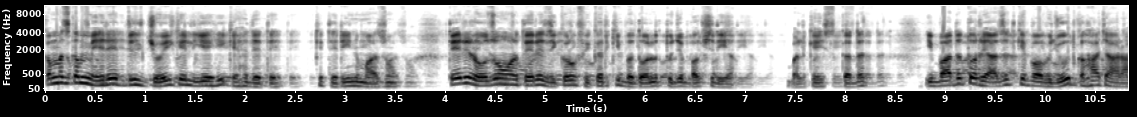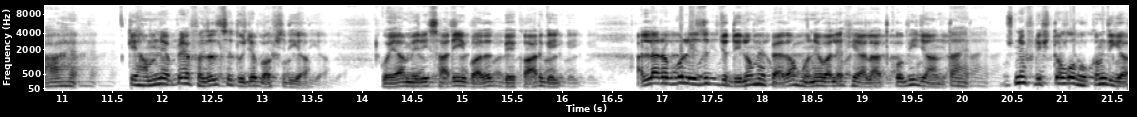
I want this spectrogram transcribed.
कम अज कम मेरे दिल जोई के लिए ही कह देते कि तेरी नमाजों, तेरे रोज़ों और तेरे ज़िक्र फ़िक्र की बदौलत तुझे बख्श दिया। बल्कि इस कदर इबादत और रियाजत के बावजूद कहा जा रहा है कि हमने अपने फजल से तुझे बख्श दिया। गोया मेरी सारी इबादत बेकार गई। अल्लाह रब्बुल इज़्ज़त जो दिलों में पैदा होने वाले ख्यालात को भी जानता है। उसने फरिश्तों को हुक्म दिया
